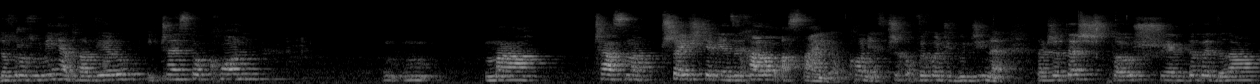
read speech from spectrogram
do zrozumienia dla wielu i często koń ma czas na przejście między halą a stajnią. Koniec, wychodzi godzinę. Także też to już jak gdyby dla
